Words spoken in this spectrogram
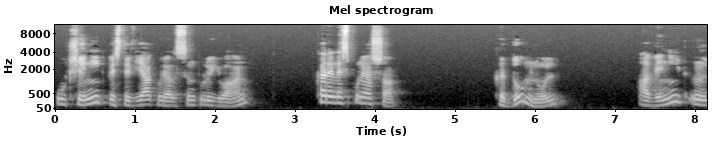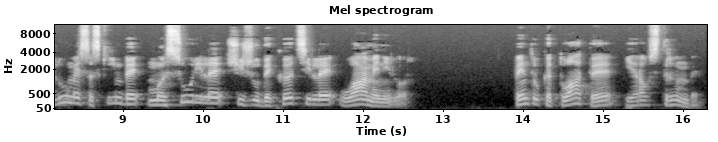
ucenic peste viacuri al Sfântului Ioan, care ne spune așa, că Domnul a venit în lume să schimbe măsurile și judecățile oamenilor, pentru că toate erau strâmbe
